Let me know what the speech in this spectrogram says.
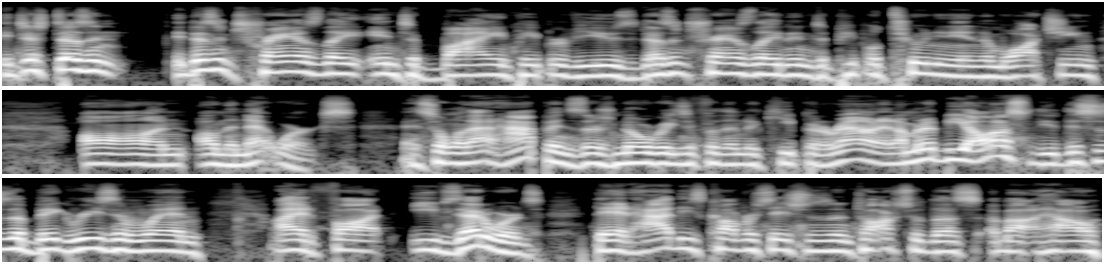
it just doesn't it doesn't translate into buying pay-per-views. It doesn't translate into people tuning in and watching on on the networks. And so when that happens, there's no reason for them to keep it around. And I'm going to be honest with you, this is a big reason when I had fought Yves Edwards, they had had these conversations and talks with us about how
